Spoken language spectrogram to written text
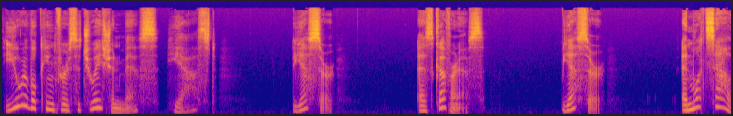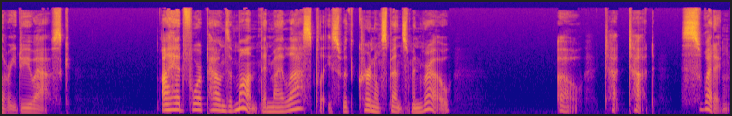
You are looking for a situation, miss? he asked. Yes, sir. As governess? Yes, sir. And what salary, do you ask? I had four pounds a month in my last place with Colonel Spence Munro. Oh, tut tut, sweating,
